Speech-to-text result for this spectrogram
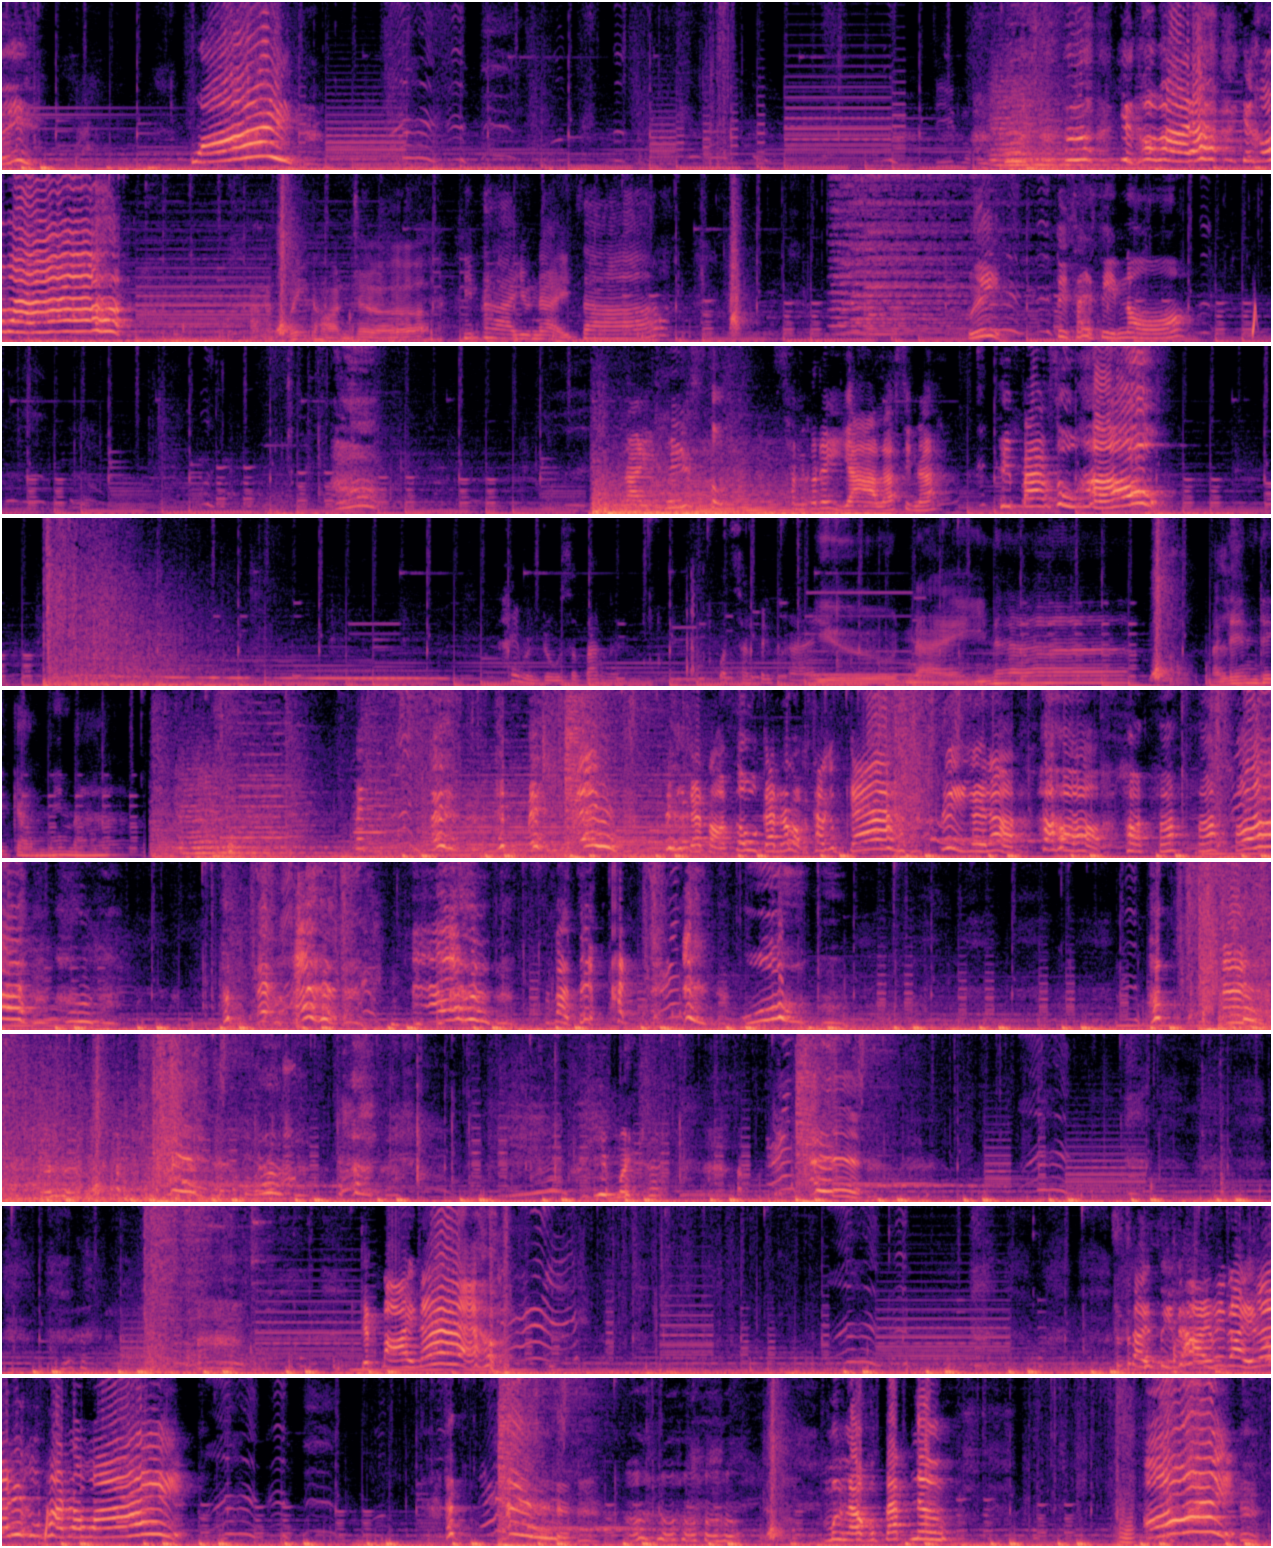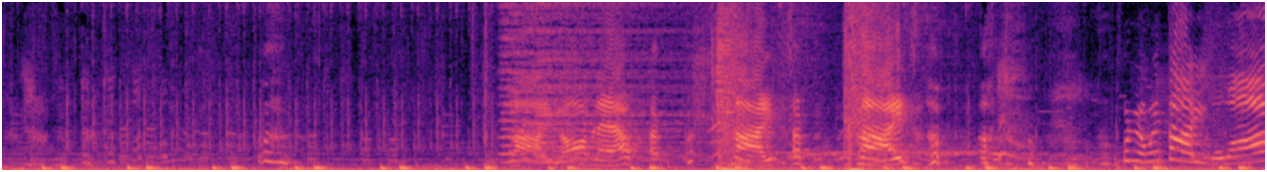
้ยว้าย อย่าเข้ามานะ อย่าเข้ามา ขาดไว้ก่อนเถอะพี่พาอยู่ไหนจ๊ะ เฮ้ย ติดสายสีหนอใก็ได้ยาแล้วสินะ พี่แป้งสู่เขา ให้มันรู้ซะบ้างนะว่าฉันเป็นใคร อยู่ไหนนะออกมาเล่นด้วยกันนี่มาเอ้ยเอ้ยเอ้ยนี่คือการต่อสู้กันระหว่างฉันกับแก นี่ไงล่ะฮ่าฮ่าฮ่าฮ่าฮ่าฮ่าสะบัดเจ็บ ไม่ได้แกตายแน่สายสีหายไปไหนแล้วที่กูพันเอาไว้ มึงเรากูแป๊บหนึ่งโอ๊ยายหลายมันยังไม่ตายอีกเหรอวะ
